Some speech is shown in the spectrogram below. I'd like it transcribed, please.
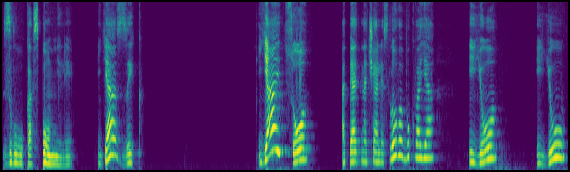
звука. Вспомнили. Язык. Яйцо. Опять в начале слова буква Я. Ее, Ию,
